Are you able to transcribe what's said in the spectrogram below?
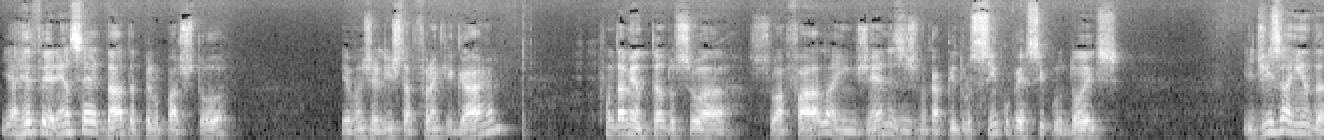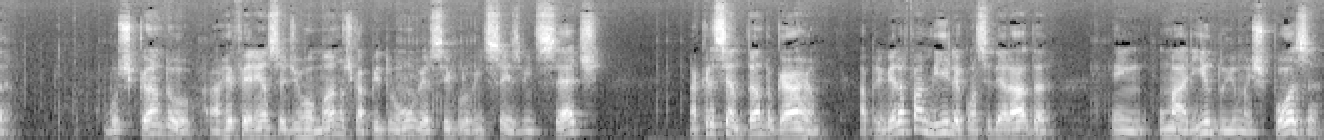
E a referência é dada pelo pastor evangelista Frank Graham, fundamentando sua, sua fala em Gênesis, no capítulo 5, versículo 2. E diz ainda, buscando a referência de Romanos, capítulo 1, versículo 26 e 27, acrescentando Graham, a primeira família considerada em um marido e uma esposa,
